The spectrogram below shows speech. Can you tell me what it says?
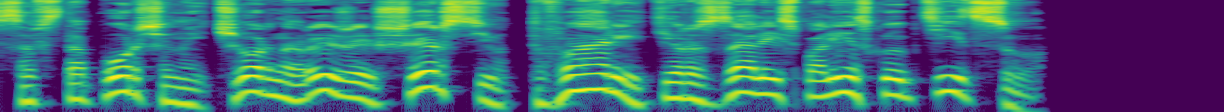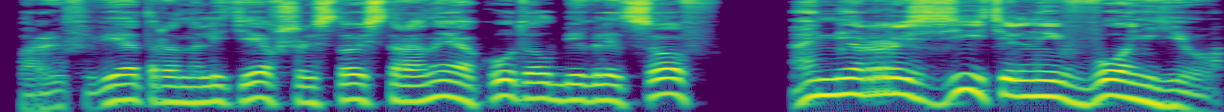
со встопорченной черно-рыжей шерстью твари терзали исполинскую птицу. Порыв ветра, налетевший с той стороны, окутал беглецов омерзительной вонью.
